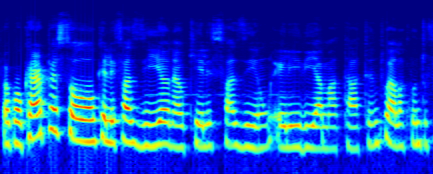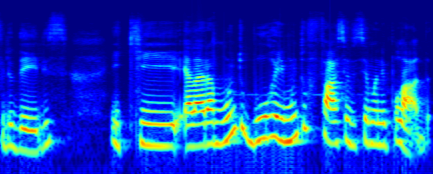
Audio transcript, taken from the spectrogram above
para qualquer pessoa o que ele fazia, né, o que eles faziam, ele iria matar tanto ela quanto o filho deles e que ela era muito burra e muito fácil de ser manipulada.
